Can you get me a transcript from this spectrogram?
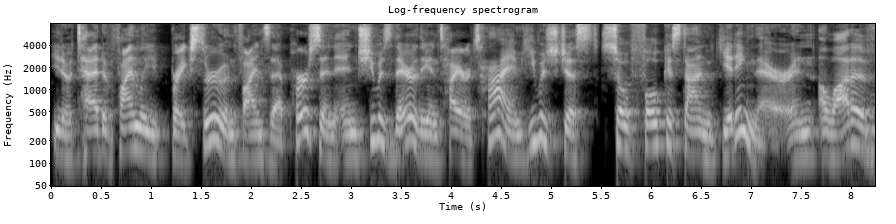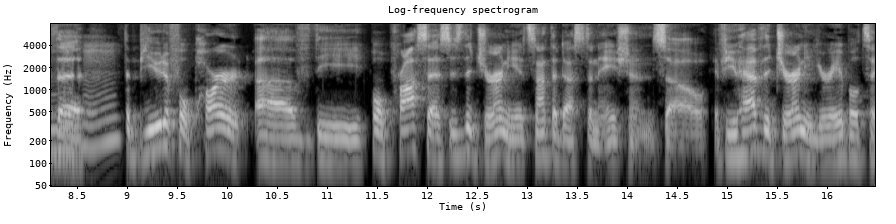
you know ted finally breaks through and finds that person and she was there the entire time he was just so focused on getting there and a lot of the Mhm. the beautiful part of the whole process is the journey it's not the destination so if you have the journey you're able to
